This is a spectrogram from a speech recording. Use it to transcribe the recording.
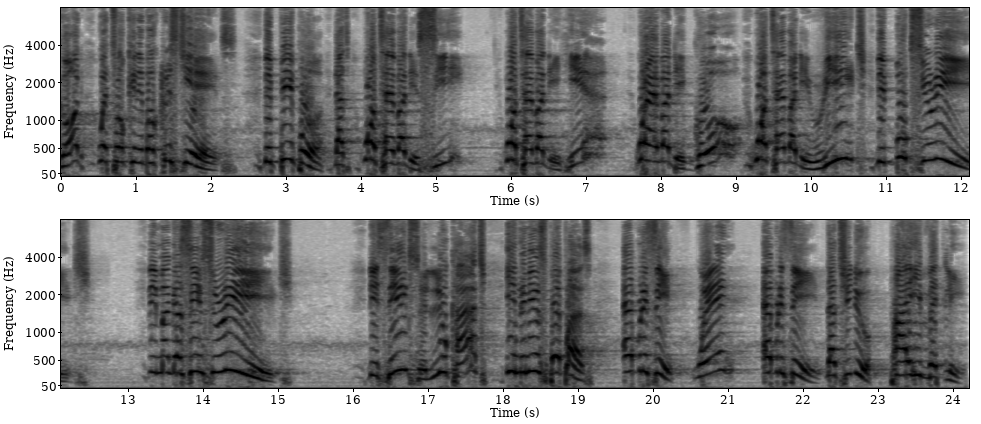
God? We're talking about Christians. The people that whatever they see, whatever they hear, wherever they go, whatever they read, the books you read, the magazines you read, the things you look at in the newspapers, everything, when everything that you do privately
